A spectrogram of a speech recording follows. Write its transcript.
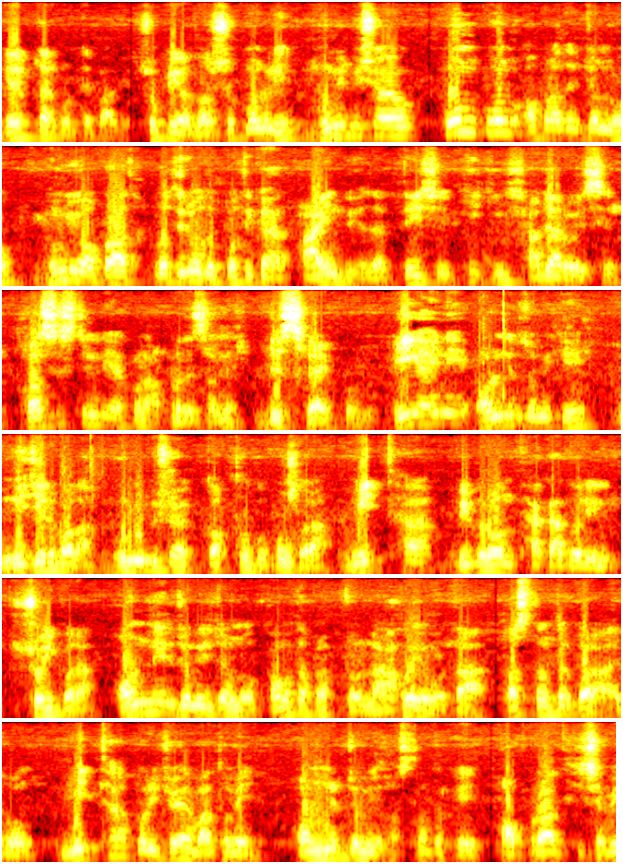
গ্রেপ্তার করতে পারবে। সুপ্রিয় দর্শক মন্ডলী ভূমি বিষয়ক কোন কোন অপরাধের জন্য ভূমি অপরাধ প্রতিরোধ প্রতিকার আইন দুই হাজার তেইশে কি কি সাজা রয়েছে কনসিস্টেন্টলি এখন আপনাদের সামনে ডিসক্রাইব করব। এই আইনে অন্যের জমিকে নিজের বলা, ভূমি বিষয়ক তথ্য গোপন করা, মিথ্যা বিবরণ থাকা দলিল সই করা, অন্যের জমির জন্য ক্ষমতাপ্রাপ্ত না হয়েও তা হস্তান্তর করা এবং মিথ্যা পরিচয়ের মাধ্যমে অন্যের জমি হস্তান্তরকে অপরাধ হিসেবে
